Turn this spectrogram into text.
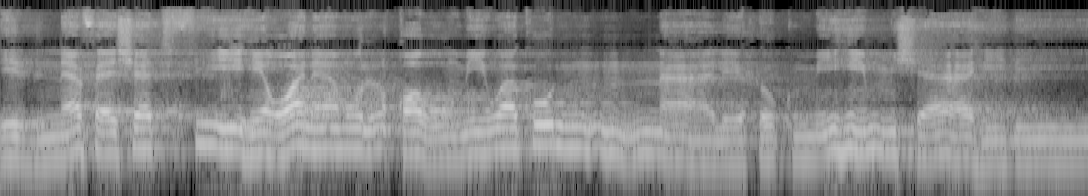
إذ نفشت فيه غنم القوم وكنا لحكمهم شاهدين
